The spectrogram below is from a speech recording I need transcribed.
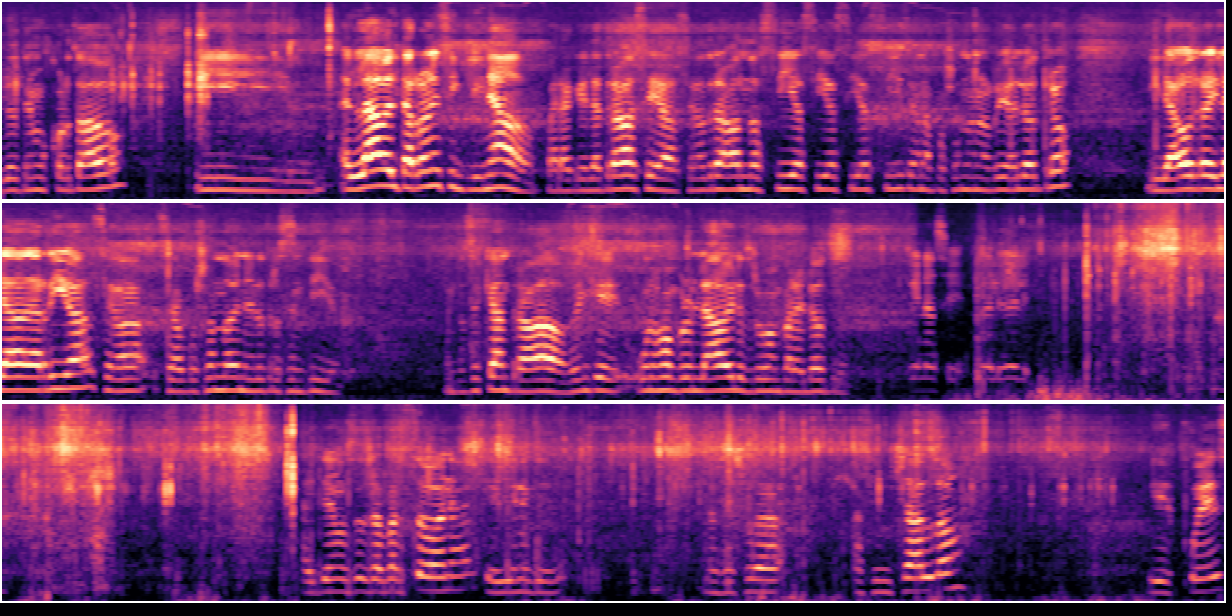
lo tenemos cortado, y el lado del terrón es inclinado, para que la traba sea, se va trabando así, así, así, así, se van apoyando uno arriba del otro, y la otra hilada de arriba se va, se va apoyando en el otro sentido. Entonces quedan trabados, ven que unos van por un lado y los otros van para el otro. Dale, dale. Ahí tenemos otra persona que viene que nos ayuda a fincharlo. Y después,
